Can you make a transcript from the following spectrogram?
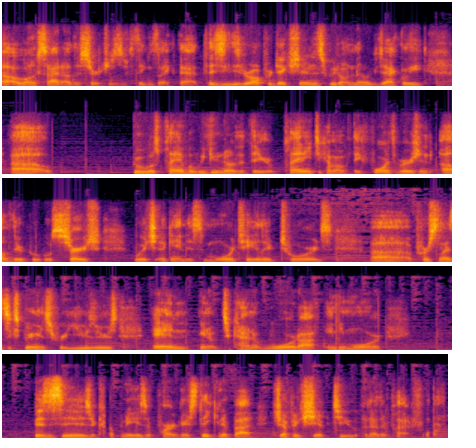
uh, alongside other searches of things like that. These, these are all predictions. We don't know exactly uh, Google's plan, but we do know that they're planning to come out with a fourth version of their Google search, which again is more tailored towards uh, a personalized experience for users and you know to kind of ward off any more businesses or companies or partners thinking about jumping ship to another platform.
